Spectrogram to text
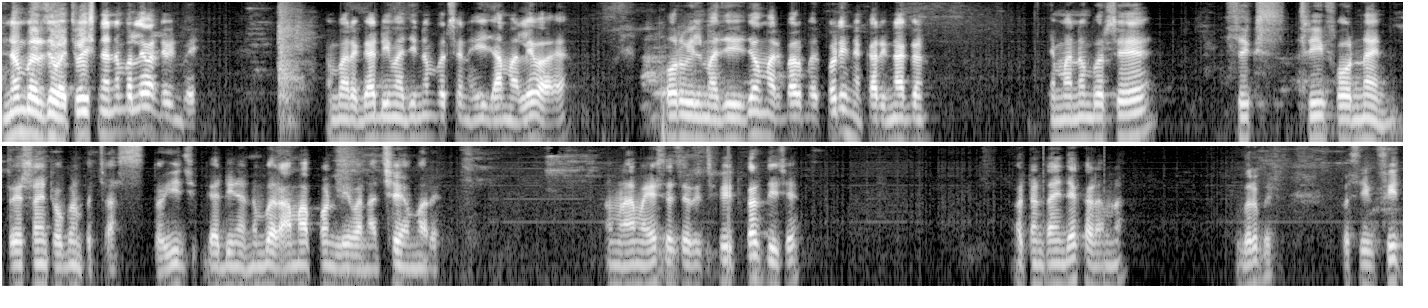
નંબર જોવા ચોઈસ ના નંબર લેવા ને દેવીનભાઈ અમારે ગાડીમાં જે નંબર છે ને, એ જ આમાં લેવા હે. ફોર વ્હીલમાં જે જો અમારી બરાબર પડી ને કારી નાગણ, એમાં નંબર છે સિક્સ થ્રી ફોર નાઇન ત્રેસાઠ ઓગણપચાસ. તો એ જ ગાડીના નંબર આમાં પણ લેવાના છે અમારે. હમણાં આમાં એસેસરીઝ ફિટ કરી દી છે. અટન ત્યાં દેખાડ હમણાં. બરોબર? પછી ફિટ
